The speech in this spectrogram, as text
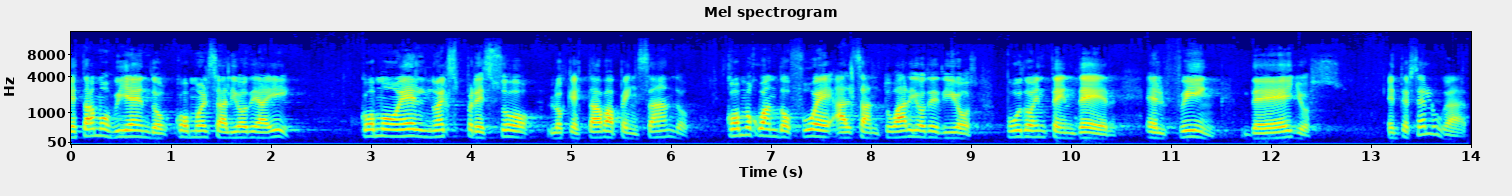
Y estamos viendo cómo él salió de ahí, cómo él no expresó lo que estaba pensando, cómo cuando fue al santuario de Dios pudo entender el fin de ellos. En tercer lugar,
